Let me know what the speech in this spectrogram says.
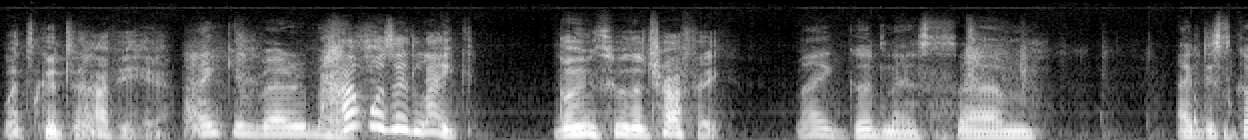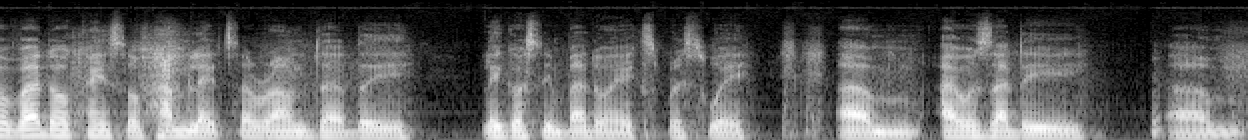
but it's good to have you here. Thank you very much. How was it like going through the traffic? My goodness. Um, I discovered all kinds of hamlets around uh, the Lagos Ibadan Expressway. Um, I was at the um,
